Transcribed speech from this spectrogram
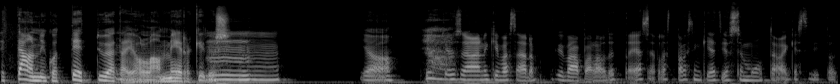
että tämä on niin kuin, että teet työtä, jolla on merkitys. Mm. Mm. Joo. Kyllä se on aina kiva saada hyvää palautetta ja sellaista, varsinkin, että jos se muuttaa oikeasti to-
